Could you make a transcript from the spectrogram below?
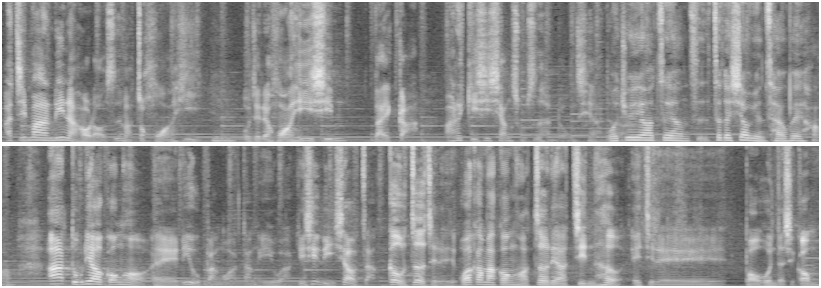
啊，今晚你若好老师嘛做欢喜，嗯、我觉得欢喜心来教。啊，你其实相处是很融洽的。我觉得要这样子，这个校园才会好。啊，除了讲吼，诶、欸，你有办法当医啊？其实李校长够做一个，我感觉讲吼，做了真好诶一个部分，就是讲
